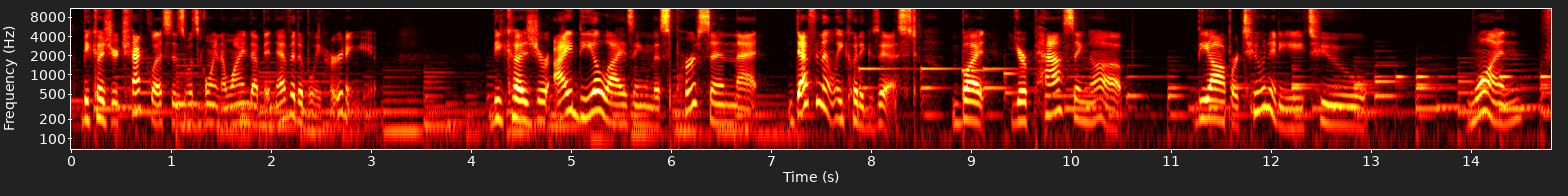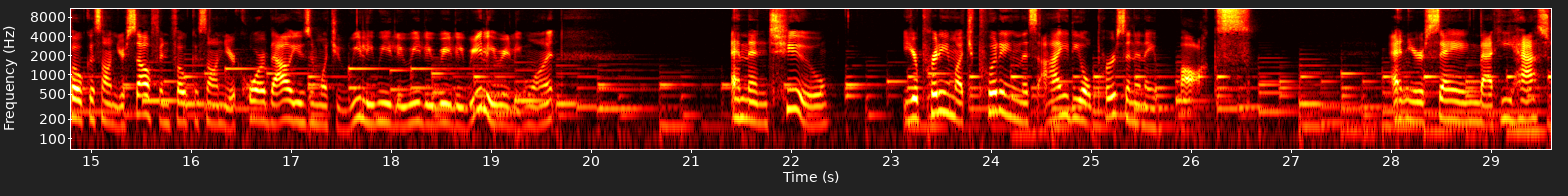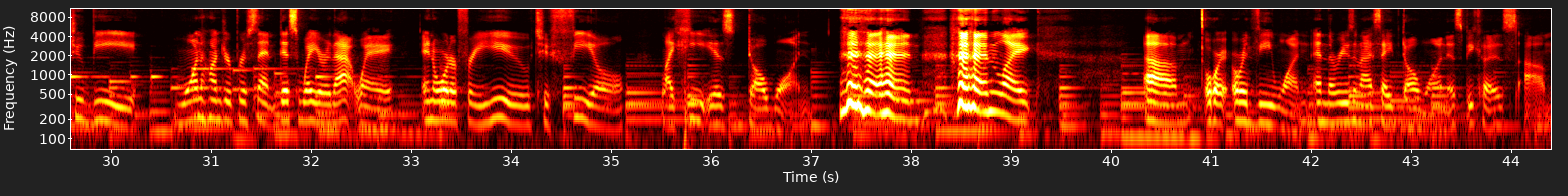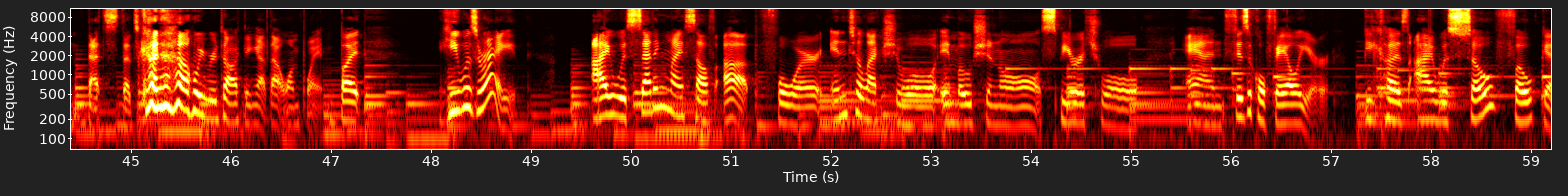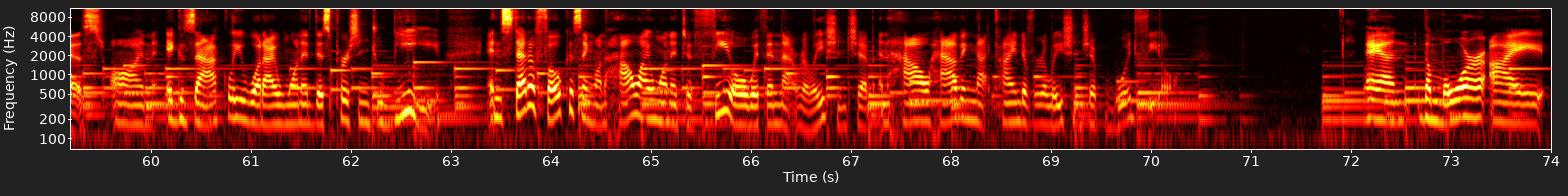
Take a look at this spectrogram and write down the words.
Because your checklist is what's going to wind up inevitably hurting you. Because you're idealizing this person that definitely could exist, but you're passing up the opportunity to one, focus on yourself and focus on your core values and what you really, really, really, really, really, really want. And then two, you're pretty much putting this ideal person in a box. And you're saying that he has to be 100% this way or that way in order for you to feel like he is the one. and, and like, um, or or the one. And the reason I say the one is because um, that's that's kind of how we were talking at that one point. But he was right. I was setting myself up for intellectual, emotional, spiritual, and physical failure because I was so focused on exactly what I wanted this person to be instead of focusing on how I wanted to feel within that relationship and how having that kind of relationship would feel. And the more I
